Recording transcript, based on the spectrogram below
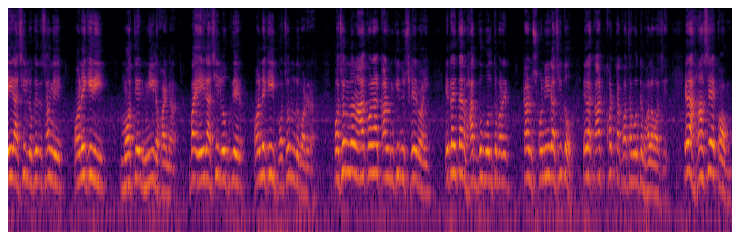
এই রাশির লোকেদের সঙ্গে অনেকেরই মতের মিল হয় না বা এই রাশি লোকদের অনেকেই পছন্দ করে না। পছন্দ না করার কারণ কিন্তু সে নয়। এটাই তার ভাগ্য বলতে পারেন। কারণ শনি রাশি তো, এরা কাঠখট্টা কথা বলতে ভালোবাসে। এরা হাসে কম।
